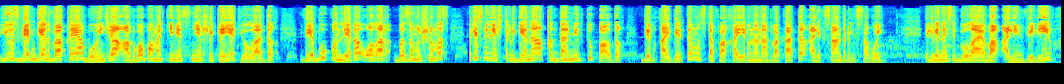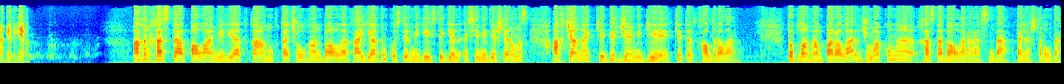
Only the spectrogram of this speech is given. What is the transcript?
Юз берген вақия бойынша Авропа махкемесіне шекайет ve bu күнлері олар біздің ішіміз ресмилештірілгені ақында мектуп алдық, деп қайдетті Мустафа Хаировның адвокаты Александр Лисовой. Эльвина Сидбулаева, Алим Велиев, хаберлер. Ағыр хаста пала миллиардқа мұқтач олған балаларға ярдым көстермеге істеген әсемедешлеріміз ақчаны кебір жәмеге кетіріп қалдыралар. Топланған паралар жұма күні хаста балалар арасында байлаштырылды.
